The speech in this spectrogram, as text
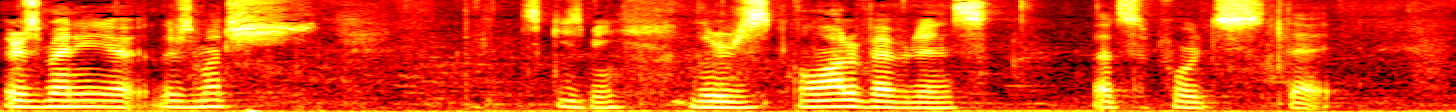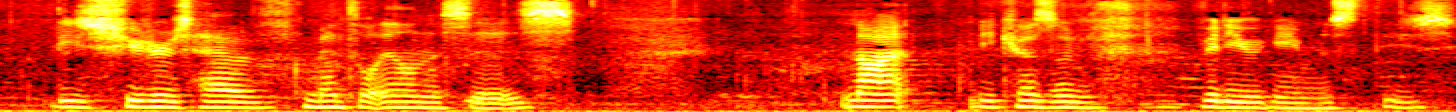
There's many, uh, there's much, excuse me, there's a lot of evidence that supports that these shooters have mental illnesses not because of video games. These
